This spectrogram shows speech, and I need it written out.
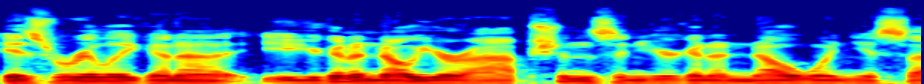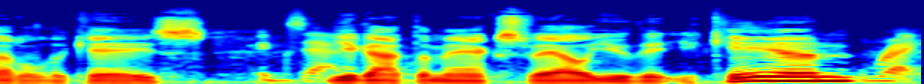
is really gonna you're gonna know your options and you're gonna know when you settle the case. Exactly. You got the max value that you can, Right.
